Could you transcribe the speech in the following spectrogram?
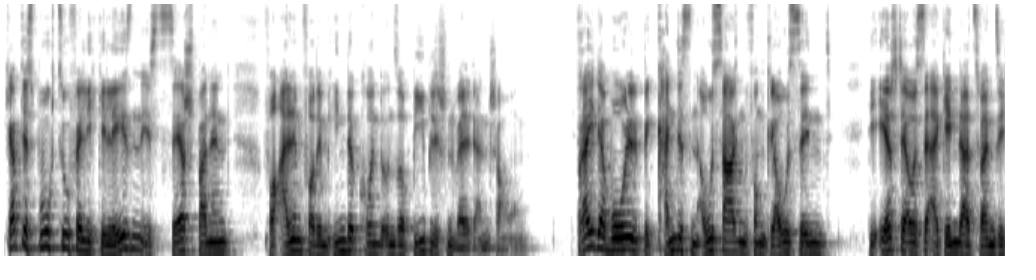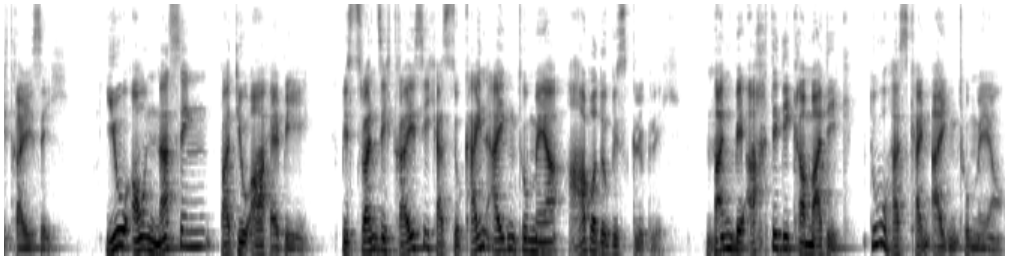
Ich habe das Buch zufällig gelesen, ist sehr spannend, vor allem vor dem Hintergrund unserer biblischen Weltanschauung. Drei der wohl bekanntesten Aussagen vom Klaus sind, Die erste aus der Agenda 2030. You own nothing, but you are happy. Bis 2030 hast du kein Eigentum mehr, aber du bist glücklich. Man beachte die Grammatik. Du hast kein Eigentum mehr.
